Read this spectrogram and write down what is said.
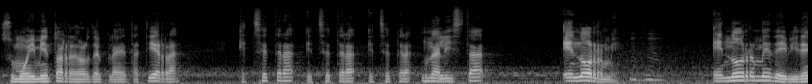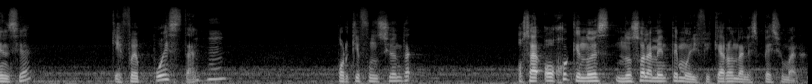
su movimiento alrededor del planeta Tierra, etcétera, etcétera, etcétera. Una lista enorme, enorme de evidencia que fue puesta porque funciona. O sea, ojo que no es no solamente modificaron a la especie humana,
